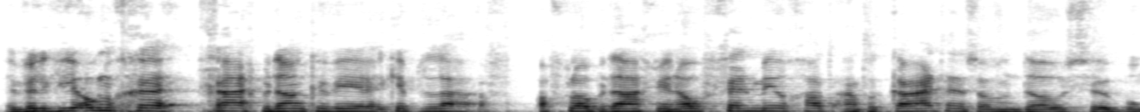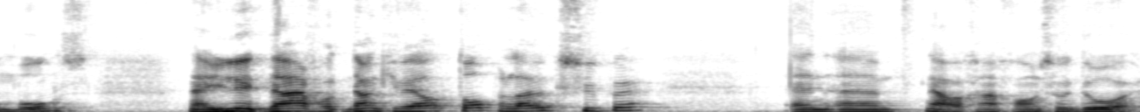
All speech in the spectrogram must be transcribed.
En wil ik jullie ook nog eh, graag bedanken weer. Ik heb de afgelopen dagen weer een hoop fanmail gehad. Een aantal kaarten en zo'n doos eh, bonbons. Nou, jullie daarvoor dankjewel. Top, leuk, super. En eh, nou, we gaan gewoon zo door.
